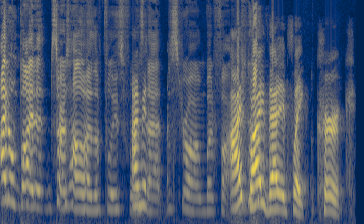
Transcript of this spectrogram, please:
I don't buy that Stars Hollow has a police force I mean, that strong, but fine. I buy that it's like Kirk.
